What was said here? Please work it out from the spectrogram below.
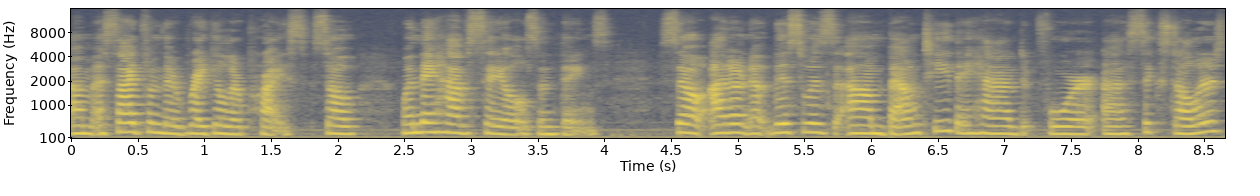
um, aside from their regular price. So when they have sales and things. So I don't know. This was um, Bounty. They had for uh, $6.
